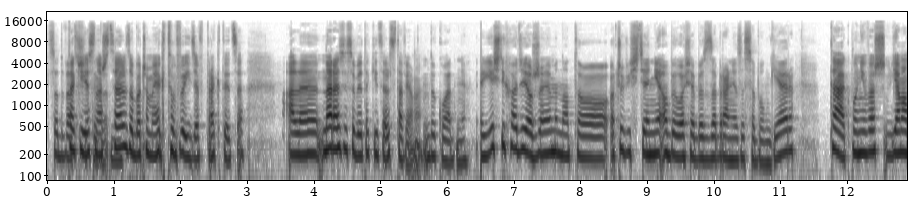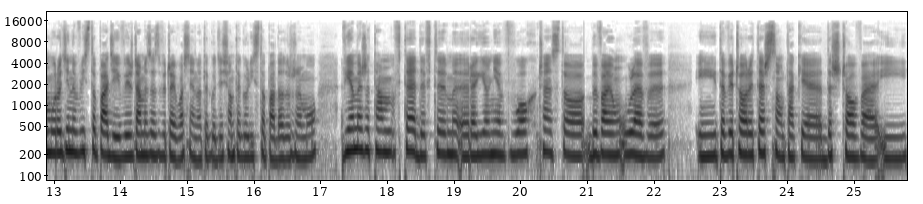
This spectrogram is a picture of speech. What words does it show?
co dwa Taki jest nasz tygodnie. cel, zobaczymy jak to wyjdzie w praktyce. Ale na razie sobie taki cel stawiamy. Dokładnie. Jeśli chodzi o Rzym, no to oczywiście nie obyło się bez zabrania ze sobą gier. Tak, ponieważ ja mam urodziny w listopadzie i wyjeżdżamy zazwyczaj właśnie na tego 10 listopada do Rzymu. Wiemy, że tam wtedy, w tym regionie Włoch, często bywają ulewy i te wieczory też są takie deszczowe i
